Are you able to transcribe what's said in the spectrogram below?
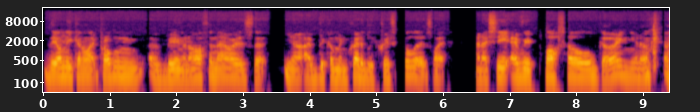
the only kind of like problem of being an author now is that you know I've become incredibly critical. It's like and I see every plot hole going, you know.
